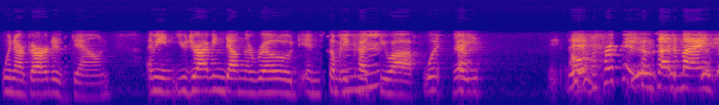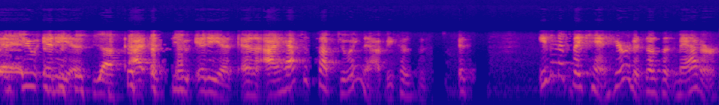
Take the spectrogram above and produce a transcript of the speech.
when our guard is down? I mean, you're driving down the road and somebody cuts Mhm. you off. What Yeah. are you? oh, the first thing that comes out of mind is you idiot. Yeah. I, it's you idiot, and I have to stop doing that because it's it's even if they can't hear it, it doesn't matter.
